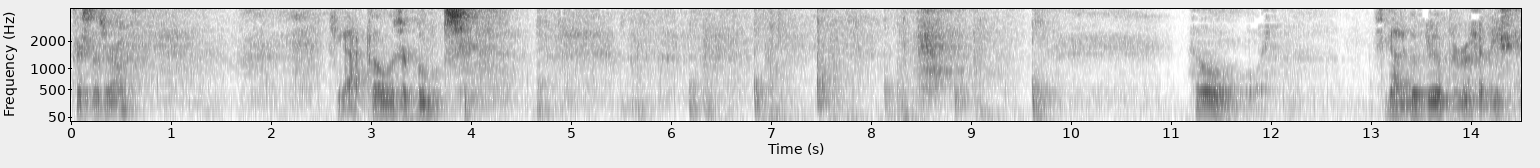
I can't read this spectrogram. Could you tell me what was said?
Crystal's room. She got clothes or boots. Oh boy. She got a good view of the roof at least.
